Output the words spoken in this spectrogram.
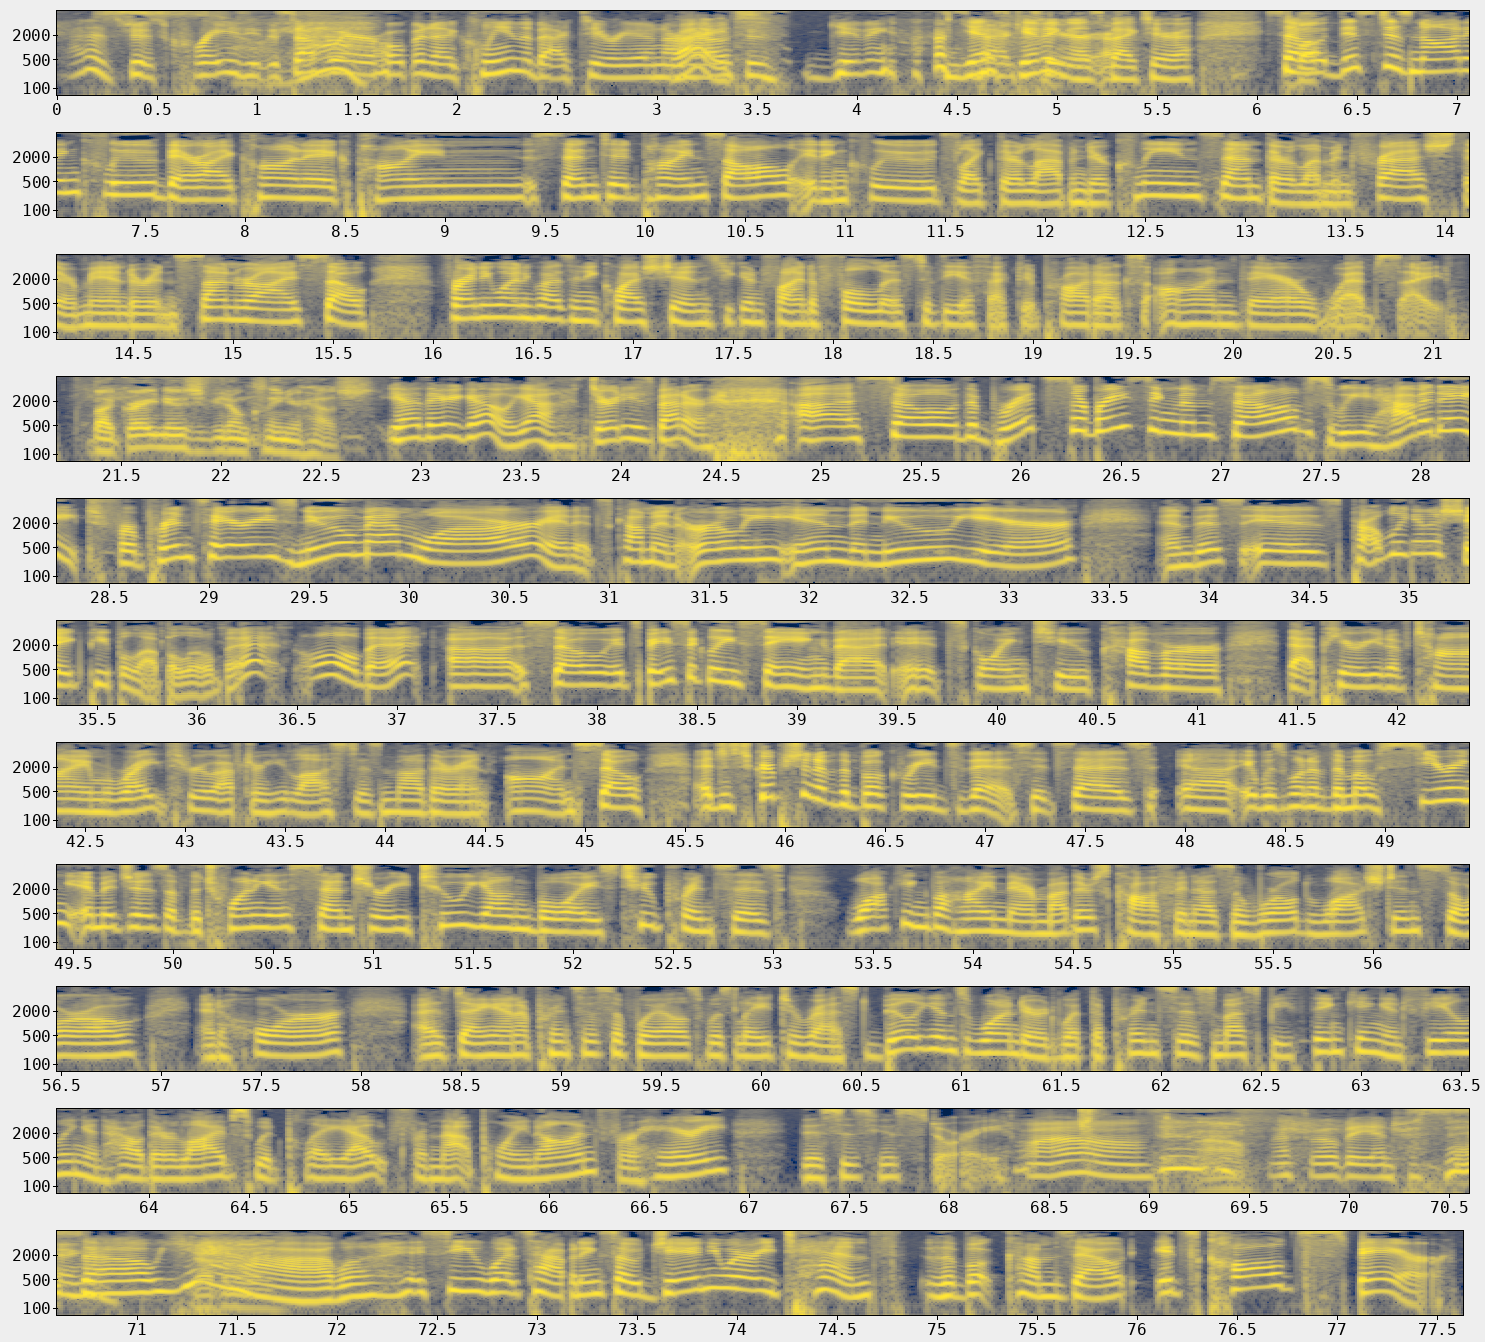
That is just crazy. The stuff yeah. we were hoping to clean the bacteria in our Right. house is giving us Yes, giving us bacteria. bacteria. So But- this does not include their iconic pine scented pine sol. It includes like their lavender clean scent, their lemon fresh, their mandarin sunrise. So for anyone who has any questions, you can find a full list of the affected products on their website. But great news if you don't clean your house. Yeah, there you go. Yeah, dirty is better. Uh, so the Brits are bracing themselves. We have a date for Prince Harry's new memoir, and it's coming early in the new year. And this is probably going to shake people up a little bit, a little bit. Uh, so it's basically saying that it's going to cover that period of time right through after he lost his mother and on. So a description of the book reads this it says, uh, It was one of the most searing images of the 20th century. Two young boys, two princes, walking behind their mother's coffin as the world watched in sorrow and horror as Diana, Princess of Wales, was laid to rest. Billions wondered what the princes must be thinking and feeling and how their lives would play out from that point on. For Harry, this is his story. Wow. Wow. This will be interesting. So yeah, well, see what's happening. So January tenth, the book comes out. It's called Spare.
